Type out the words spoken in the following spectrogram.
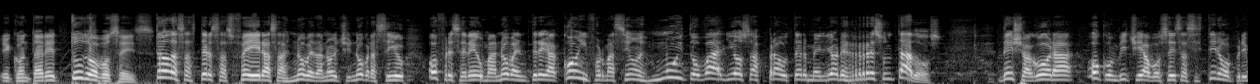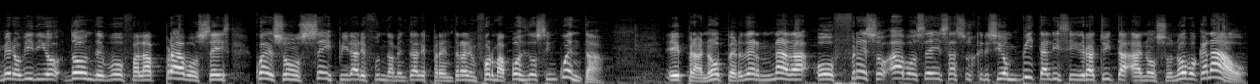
E contaré tudo a vocês. Todas as terças-feiras, às 9 da noite no Brasil, oferecerei uma nova entrega com informações muito valiosas para obter melhores resultados. Deixo agora o convite a vocês assistirem ao primeiro vídeo, onde vou falar para vocês quais são os seis pilares fundamentais para entrar em forma após dos 50. E para não perder nada, ofereço a vocês a subscrição vitalícia e gratuita a nosso novo canal.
